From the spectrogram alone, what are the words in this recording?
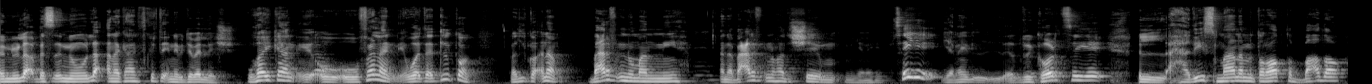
إنه لا بس إنه لا أنا كانت فكرتي إني بدي أبلش. وهي كان وفعلا وقت قلت لكم قلت لكم أنا بعرف إنه ما منيح أنا بعرف إنه هذا الشيء يعني سيء يعني الريكورد سيء الأحاديث ما أنا مترابطة ببعضها.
